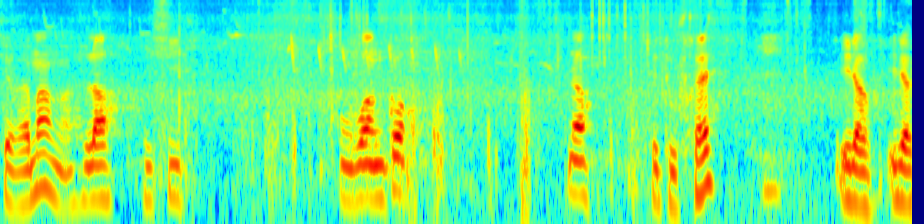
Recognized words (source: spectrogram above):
C'est vraiment là, ici. On voit encore. Là, c'est tout frais. Il a, il, a,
